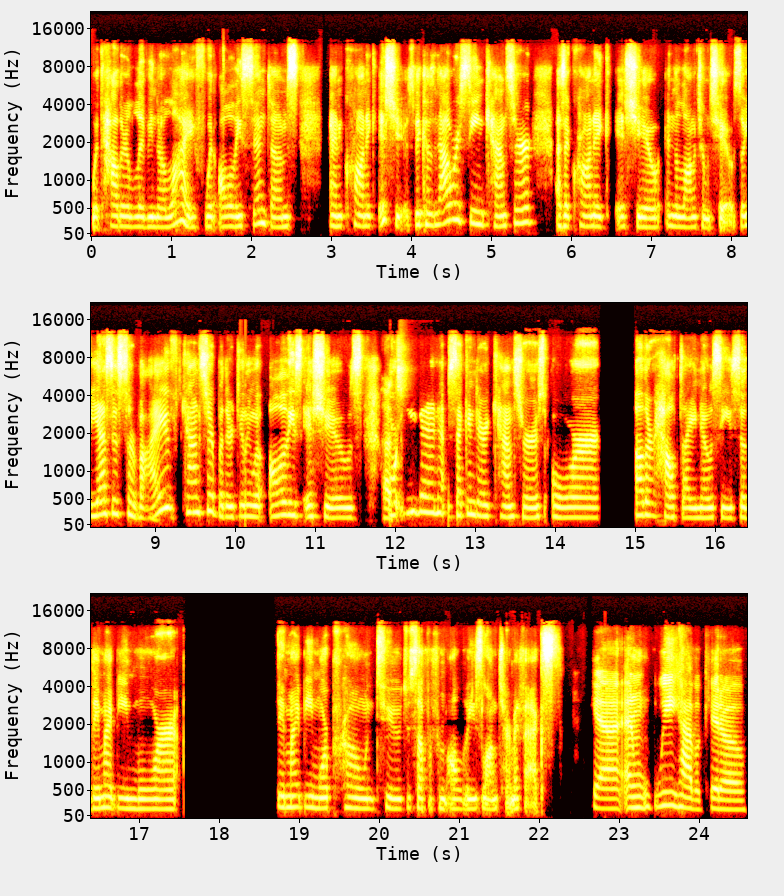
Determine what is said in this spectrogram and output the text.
with how they're living their life with all of these symptoms and chronic issues because now we're seeing cancer as a chronic issue in the long term too. So yes it survived cancer but they're dealing with all of these issues That's- or even secondary cancers or other health diagnoses. So they might be more they might be more prone to to suffer from all of these long term effects yeah, and we have a kiddo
